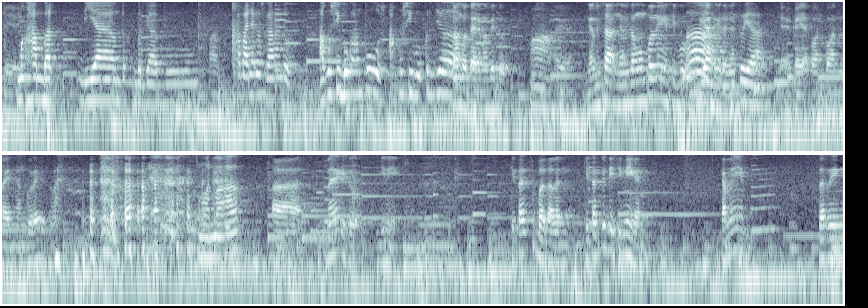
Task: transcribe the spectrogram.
Iya, iya. menghambat dia untuk bergabung Paham. kan banyak tuh sekarang tuh aku sibuk kampus aku sibuk kerja Itu anggota RMAB tuh. ah, Iya. Nggak bisa nggak bisa ngumpul nih sibuk ah kuliah gitu kan. itu ya Ya kayak kawan-kawan lain nganggur aja semua. mohon maaf Eh, sebenarnya gitu gini kita tuh bakalan kita tuh di sini kan kami sering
